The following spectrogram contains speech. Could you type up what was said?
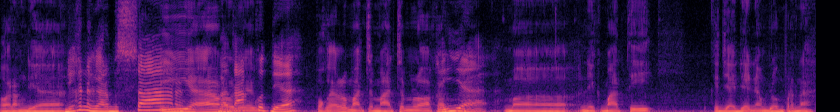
Orang dia Dia kan negara besar. Iya, Nggak dia- takut ya. pokoknya lo macem-macem lo akan Iya. menikmati kejadian yang belum pernah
